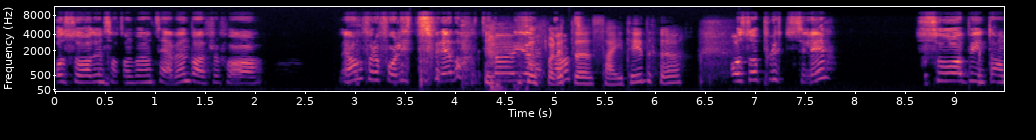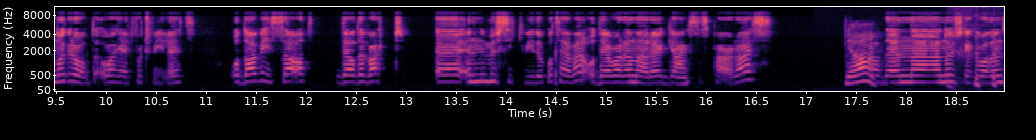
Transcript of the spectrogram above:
Og så hadde hun satt ham foran TV-en bare for å få ja, for å få litt fred, da. Til å gjøre For litt uh, seig tid. Ja. Og så plutselig så begynte han å gråte og var helt fortvilet. Og da viste det seg at det hadde vært eh, en musikkvideo på TV, og det var den derre Gangsters Paradise. Ja. Den, eh, nå husker jeg ikke hva den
